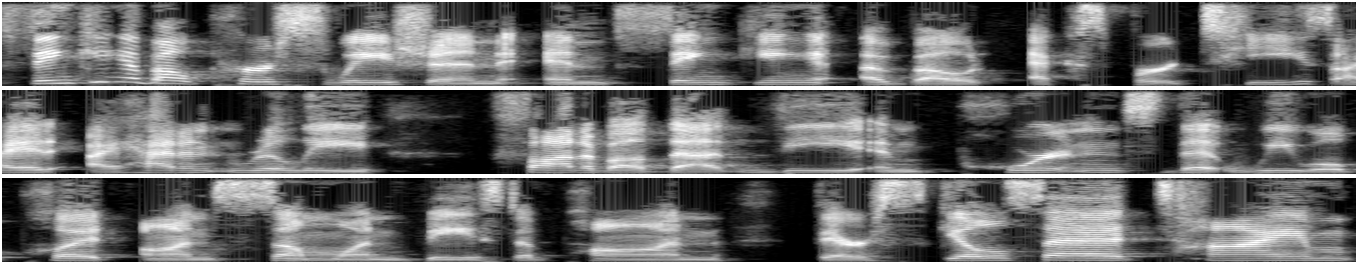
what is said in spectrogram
thinking about persuasion and thinking about expertise. I I hadn't really thought about that the importance that we will put on someone based upon their skill set time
